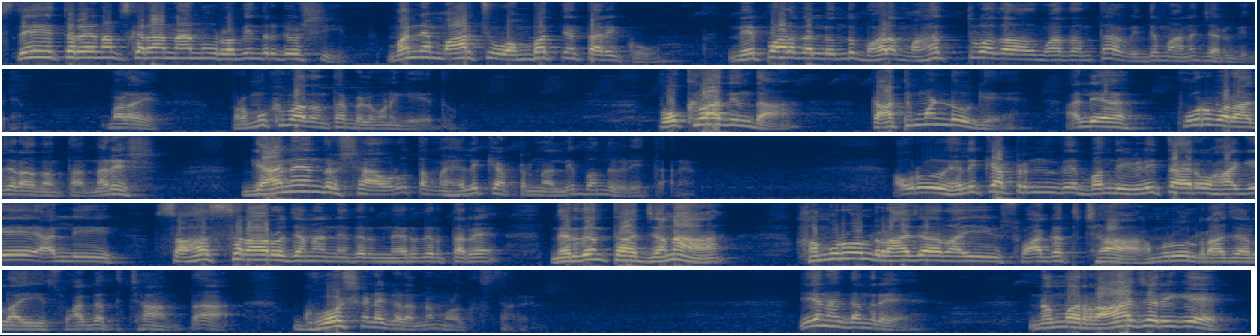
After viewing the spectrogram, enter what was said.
ಸ್ನೇಹಿತರೇ, ನಮಸ್ಕಾರ. ನಾನು ರವೀಂದ್ರ ಜೋಶಿ. ಮೊನ್ನೆ ಮಾರ್ಚ್ ಒಂಬತ್ತನೇ ತಾರೀಕು ನೇಪಾಳದಲ್ಲಿ ಒಂದು ಬಹಳ ಮಹತ್ವದವಾದಂಥ ವಿದ್ಯಮಾನ ಜರುಗಿದೆ. ಬಹಳ ಪ್ರಮುಖವಾದಂಥ ಬೆಳವಣಿಗೆ ಇದು. ಪೋಖ್ರಾದಿಂದ ಕಾಠ್ಮಂಡುಗೆ ಅಲ್ಲಿಯ ಪೂರ್ವ ರಾಜರಾದಂಥ ನರೇಶ್, ಜ್ಞಾನೇಂದ್ರ ಶಾ ಅವರು ತಮ್ಮ ಹೆಲಿಕಾಪ್ಟರ್ನಲ್ಲಿ ಬಂದು ಇಳಿತಾರೆ. ಅವರು ಹೆಲಿಕಾಪ್ಟರ್ನಲ್ಲಿ ಬಂದು ಇಳಿತಾ ಇರೋ ಹಾಗೆ ಅಲ್ಲಿ ಸಹಸ್ರಾರು ಜನ ನೆದಿರ್ ನೆರೆದಿರ್ತಾರೆ. ನೆರೆದಂಥ ಜನ, ಹಮರೂಲ್ ರಾಜಾರಾಯಿ ಸ್ವಾಗತ್ ಛಾ, ಹಮರೂಲ್ ರಾಜಾರಾಯಿ ಸ್ವಾಗತ್ ಛಾ ಅಂತ ಘೋಷಣೆಗಳನ್ನು ಮೊಳಗಿಸ್ತಾರೆ. ಏನು ಹಾಗಂದ್ರೆ, ನಮ್ಮ ರಾಜರಿಗೆ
